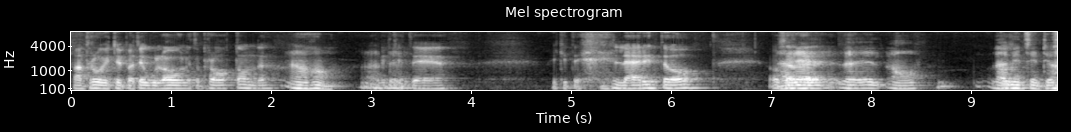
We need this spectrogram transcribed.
Han tror ju typ att det är olagligt att prata om det. Jaha. Ja, Vilket det, det, vilket det lär inte vara. Och det, sen, här är, det, är- ja, det här minns inte jag.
